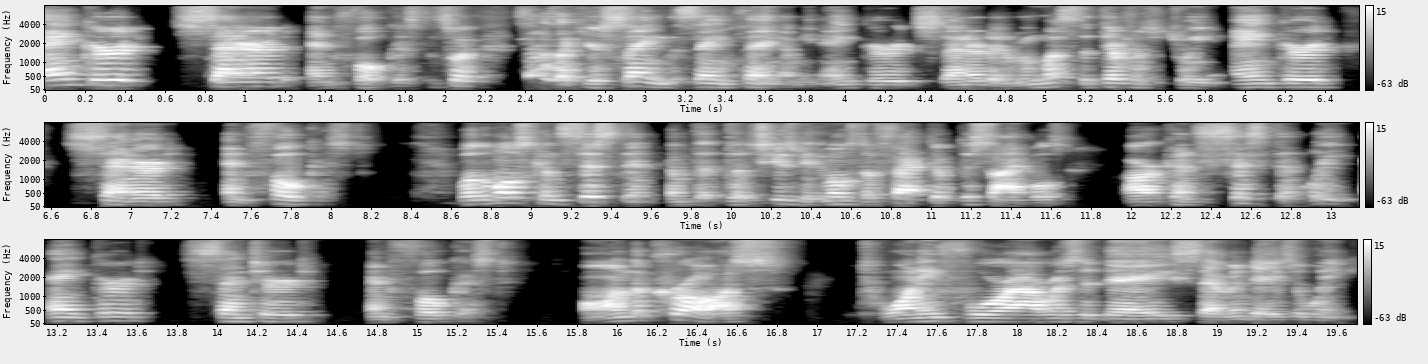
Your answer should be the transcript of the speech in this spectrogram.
anchored, centered, and focused. So it sounds like you're saying the same thing. I mean, anchored, centered. I mean, what's the difference between anchored, centered, and focused? Well, the most consistent, excuse me, the most effective disciples are consistently anchored, centered, and focused on the cross 24 hours a day, seven days a week.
